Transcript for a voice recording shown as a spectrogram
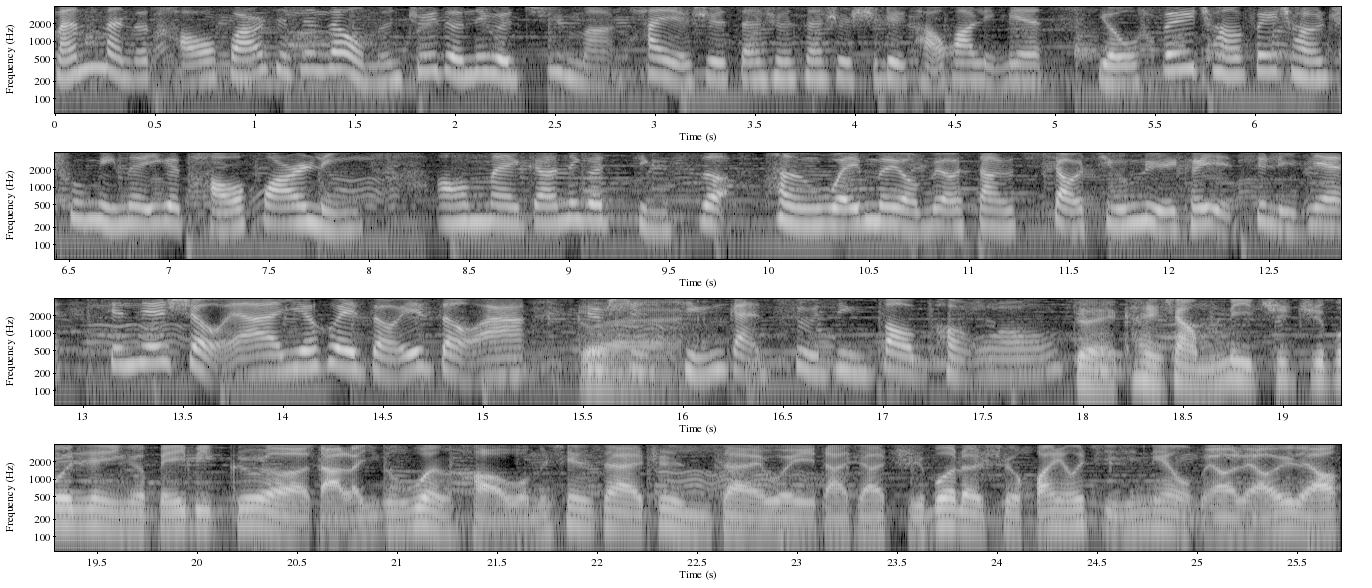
满满的桃花。而且现在我们追的那个剧嘛，它也是《三生三世十里桃花》里面有非常非常出名的一个桃花林。Oh my god，那个景色很唯美，有没有？像小情侣可以去里面牵牵手呀，约会走一走啊，就是情感促进爆棚哦。对，看一下我们荔枝直播间一个 baby girl 打了一个问号。我们现在正在为大家直播的是环游记，今天我们要聊一聊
